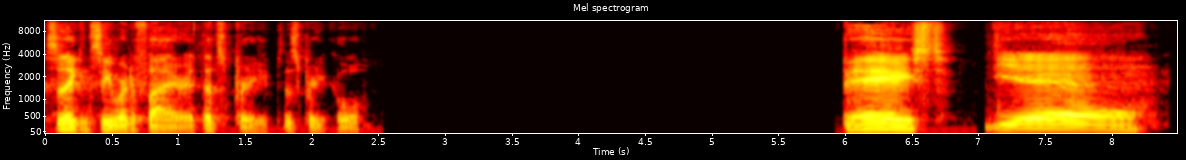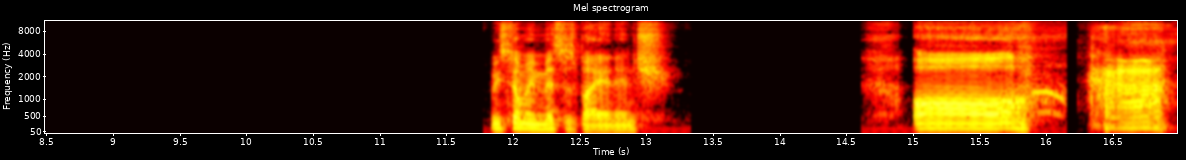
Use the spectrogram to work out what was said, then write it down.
So they can see where to fire it. That's pretty. That's pretty cool. Based. Yeah. Please tell me misses by an inch. Oh, Ha!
